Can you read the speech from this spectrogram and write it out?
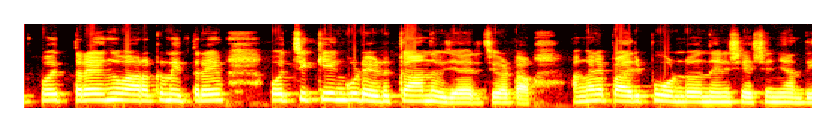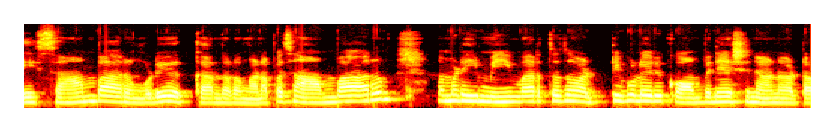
ഇപ്പോൾ ഇത്രയും അങ്ങ് വറക്കണം ഇത്രയും ഒച്ചയ്ക്കും കൂടെ എടുക്കാമെന്ന് വിചാരിച്ചു കേട്ടോ. അങ്ങനെ പരിപ്പ് കൊണ്ടുവന്നതിന് ശേഷം ഞാൻ ദേ സാമ്പാറും കൂടി വെക്കാൻ തുടങ്ങണം അപ്പോൾ സാമ്പാറും നമ്മുടെ ഈ മീൻ വറുത്തതും അടിപൊളി ഒരു കോമ്പിനേഷനാണ് കേട്ടോ.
